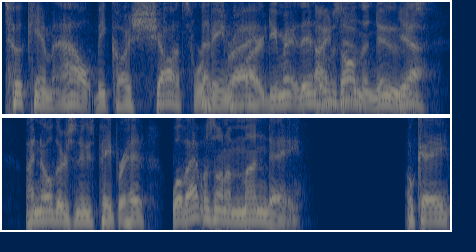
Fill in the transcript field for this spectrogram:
took him out because shots were That's being right. fired. Do you remember? It, it was do. on the news. Yeah. I know there's newspaper head. Well, that was on a Monday. Okay.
